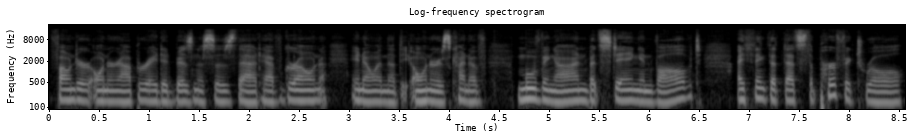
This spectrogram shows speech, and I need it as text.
founder owner operated businesses that have grown, you know, and that the owner is kind of moving on but staying involved, I think that that's the perfect role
